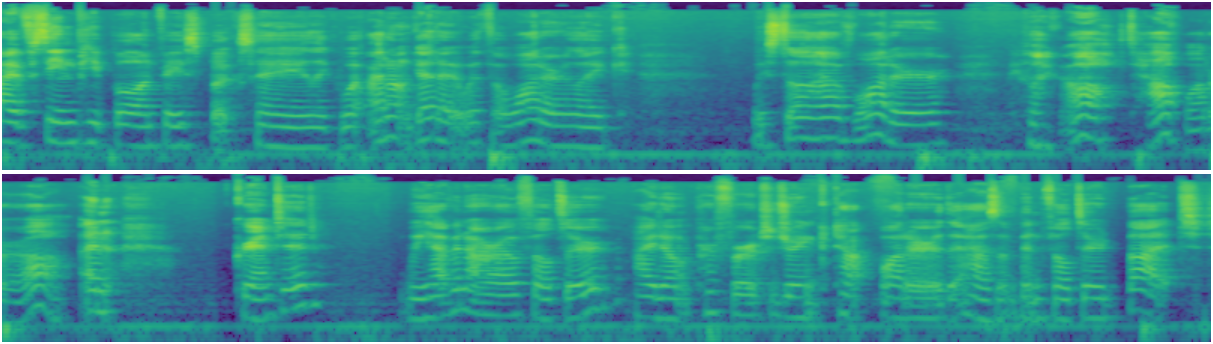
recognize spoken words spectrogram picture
I've seen people on Facebook say like what I don't get it with the water like we still have water. People are like, "Oh, tap water." Oh. And granted, we have an RO filter. I don't prefer to drink tap water that hasn't been filtered, but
